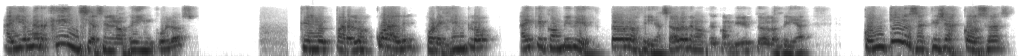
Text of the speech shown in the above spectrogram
Hay emergencias en los vínculos que para los cuales, por ejemplo, hay que convivir todos los días. Ahora tenemos que convivir todos los días con todas aquellas cosas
